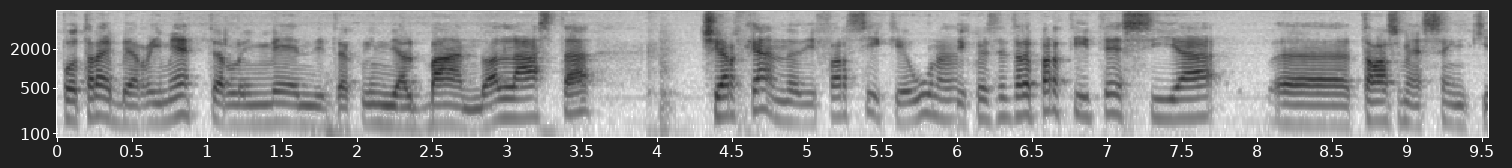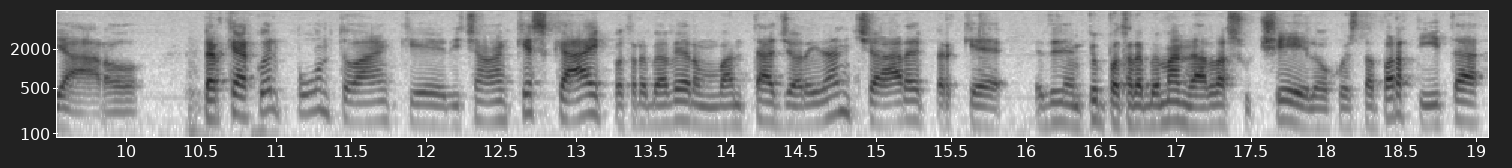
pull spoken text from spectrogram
potrebbe rimetterlo in vendita quindi al bando all'asta cercando di far sì che una di queste tre partite sia eh, trasmessa in chiaro perché a quel punto anche, diciamo, anche Sky potrebbe avere un vantaggio a rilanciare perché ad esempio potrebbe mandarla su cielo questa partita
